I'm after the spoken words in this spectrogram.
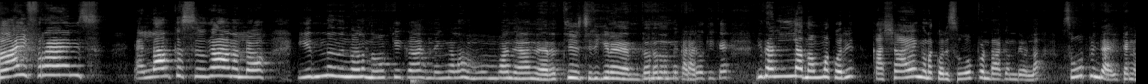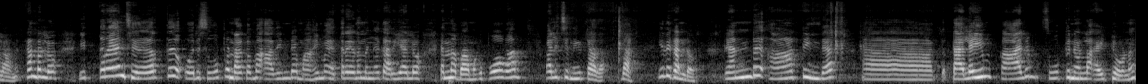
ഹായ് ഫ്രണ്ട്സ് എല്ലാവർക്കും സുഖമാണല്ലോ ഇന്ന് നിങ്ങൾ നോക്കിക്ക നിങ്ങളെ മുമ്പ് ഞാൻ നിരത്തി വെച്ചിരിക്കുന്നത് എന്തെന്നൊന്ന് കണ്ടോക്കിക്കെ ഇതെല്ലാം നമുക്കൊരു കഷായം കണക്കൊരു സൂപ്പ് ഉണ്ടാക്കുന്നതിനുള്ള സൂപ്പിന്റെ ഐറ്റങ്ങളാണ്. കണ്ടല്ലോ? ഇത്രയും ചേർത്ത് ഒരു സൂപ്പ് ഉണ്ടാക്കുമ്പോൾ അതിന്റെ മഹിമ എത്രയാണെന്ന് നിങ്ങൾക്ക് അറിയാലോ? എന്നാ നമുക്ക് പോകാം വലിച്ചു നീട്ടാതെ. ഇതാ ഇത് കണ്ടോ? രണ്ട് ആട്ടിന്റെ തലയും കാലും സൂപ്പിനുള്ള ഐറ്റമാണ്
